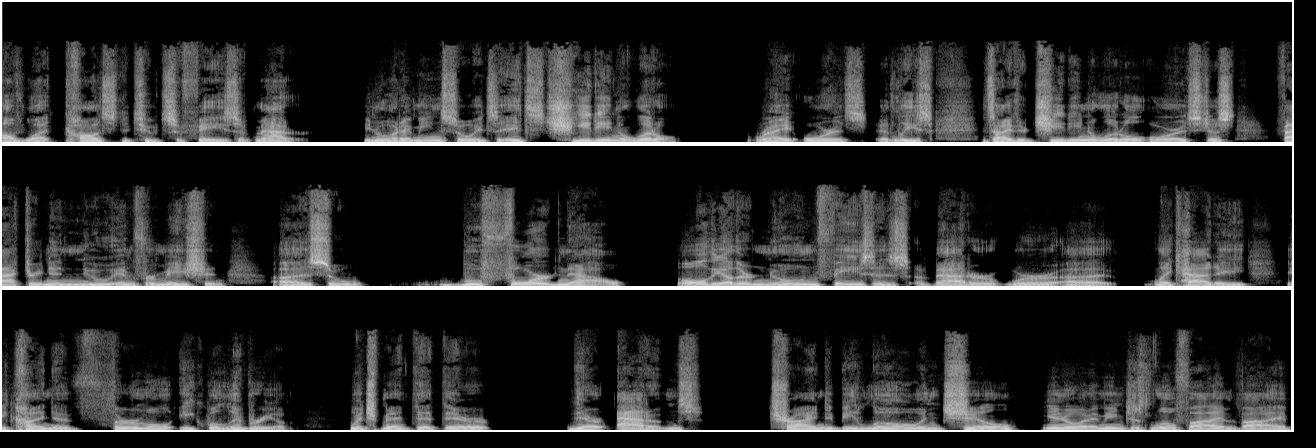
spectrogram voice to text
of what constitutes a phase of matter. You know what I mean? So it's it's cheating a little, right? Or it's at least it's either cheating a little or it's just factoring in new information. Uh, so before now, all the other known phases of matter were uh, like had a a kind of thermal equilibrium, which meant that they're they're atoms trying to be low and chill. You know what I mean? Just lo-fi and vibe.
